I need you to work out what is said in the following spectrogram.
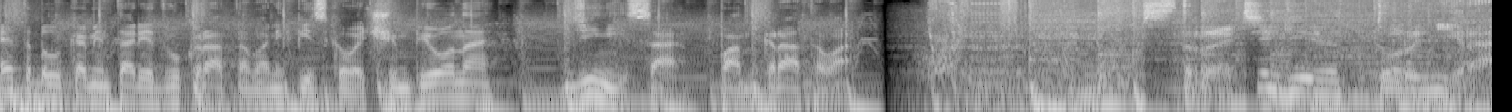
Это был комментарий двукратного олимпийского чемпиона Дениса Панкратова. Стратегия турнира.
